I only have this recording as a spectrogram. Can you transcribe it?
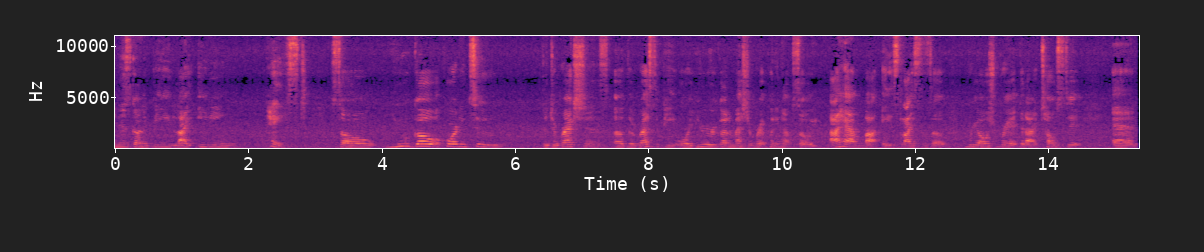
And it's to be like eating paste. So you go according to the directions of the recipe or you're going to mess your bread pudding up. So I have about eight slices of brioche bread that I toasted and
